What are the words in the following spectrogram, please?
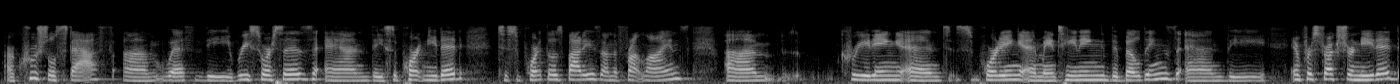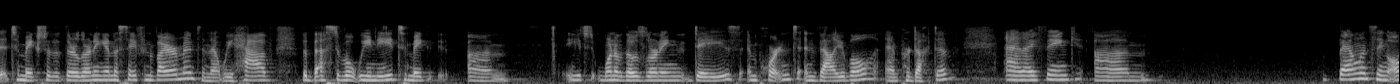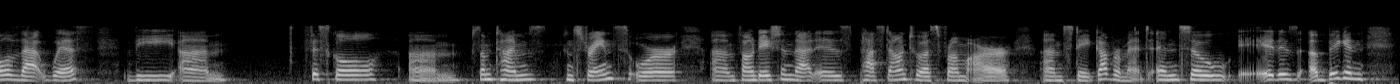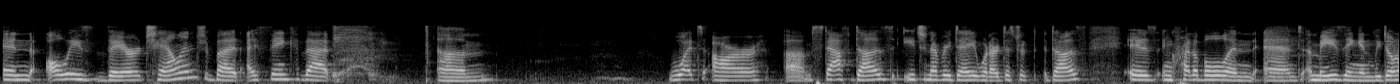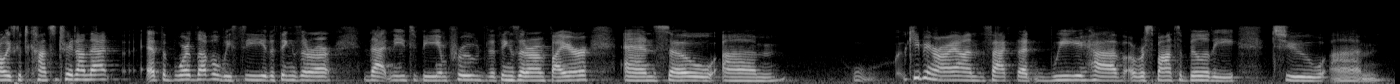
our crucial staff um, with the resources and the support needed to support those bodies on the front lines, um, creating and supporting and maintaining the buildings and the infrastructure needed to make sure that they're learning in a safe environment and that we have the best of what we need to make um, each one of those learning days important and valuable and productive. And I think um, balancing all of that with the um, fiscal, um, sometimes constraints or um, foundation that is passed down to us from our um, state government. And so it is a big and, and always there challenge, but I think that um, what our um, staff does each and every day, what our district does, is incredible and, and amazing, and we don't always get to concentrate on that at the board level, we see the things that are that need to be improved, the things that are on fire, and so um, keeping our eye on the fact that we have a responsibility to um,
